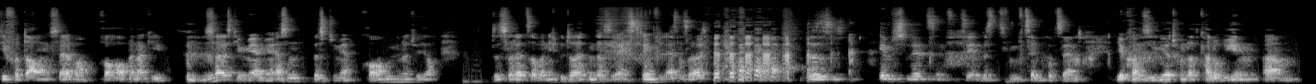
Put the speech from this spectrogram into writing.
die Verdauung selber braucht auch Energie. Mhm. Das heißt, je mehr wir essen, desto mehr brauchen wir natürlich auch. Das soll jetzt aber nicht bedeuten, dass ihr extrem viel essen sollt. das ist im Schnitt sind 10 bis 15 Prozent. Ihr konsumiert 100 Kalorien, ähm,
